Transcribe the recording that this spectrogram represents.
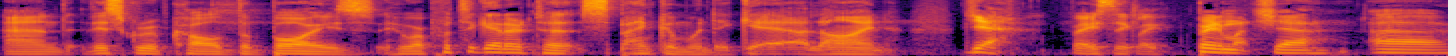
And this group called the Boys, who are put together to spank them when they get out of line, yeah, basically. pretty much. Yeah, uh,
